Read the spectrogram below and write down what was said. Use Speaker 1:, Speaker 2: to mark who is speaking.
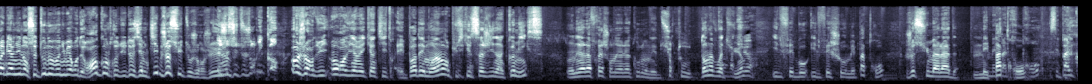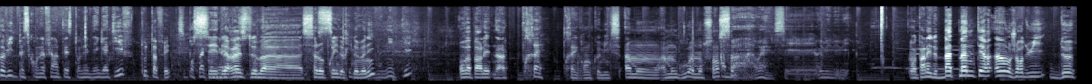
Speaker 1: Bonjour et bienvenue dans ce tout nouveau numéro de Rencontre du deuxième type. Je suis toujours
Speaker 2: Et
Speaker 1: Jules.
Speaker 2: je suis toujours Nico
Speaker 1: Aujourd'hui, on revient avec un titre et pas des moindres, puisqu'il s'agit d'un comics. On est à la fraîche, on est à la cool, on est surtout dans la voiture.
Speaker 2: voiture.
Speaker 1: Il fait beau, il fait chaud, mais pas trop. Je suis malade, mais,
Speaker 2: Mais
Speaker 1: pas, trop.
Speaker 2: C'est pas le Covid parce qu'on a fait un test, on est négatif.
Speaker 1: Tout à fait.
Speaker 2: C'est pour ça qu'on
Speaker 1: C'est
Speaker 2: est
Speaker 1: des restes de ma saloperie de pneumonie. On va parler d'un très très grand comics à mon, à mon goût, à mon
Speaker 2: Ah
Speaker 1: sens.
Speaker 2: bah ouais, c'est. Oui, oui, oui.
Speaker 1: On va parler de Batman Terre 1 aujourd'hui, de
